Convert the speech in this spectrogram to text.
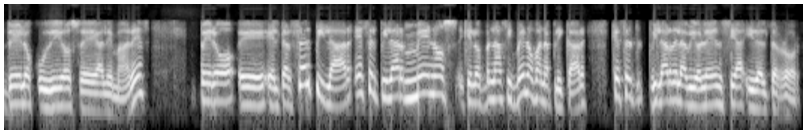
de los judíos eh, alemanes pero eh, el tercer pilar es el pilar menos que los nazis menos van a aplicar, que es el pilar de la violencia y del terror.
